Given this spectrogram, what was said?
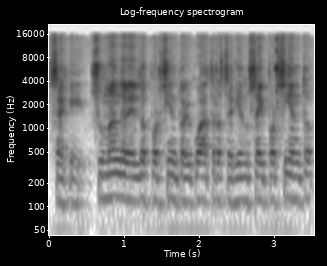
O sea que sumándole el 2% al 4 sería un 6%.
